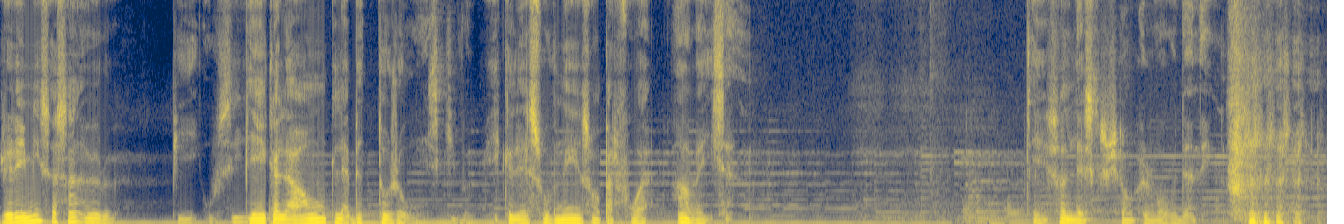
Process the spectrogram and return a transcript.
Jérémy se sent heureux. Puis aussi, bien que la honte l'habite toujours, ce qu'il veut, et que les souvenirs sont parfois envahissants. C'est ça la description que je vais vous donner.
